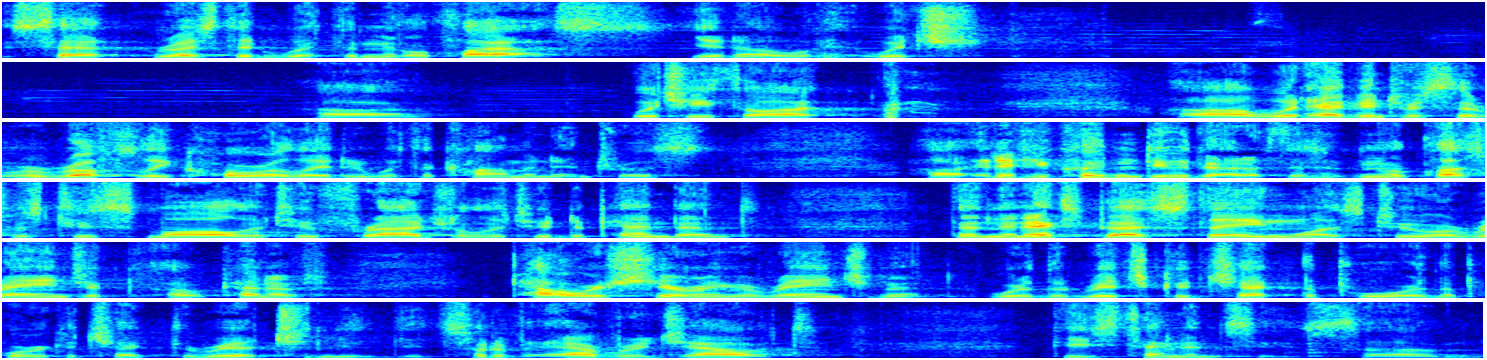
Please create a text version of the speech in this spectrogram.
set rested with the middle class. You know, which uh, which he thought uh, would have interests that were roughly correlated with the common interest. Uh, and if you couldn't do that, if the middle class was too small or too fragile or too dependent, then the next best thing was to arrange a, a kind of power sharing arrangement where the rich could check the poor and the poor could check the rich, and sort of average out these tendencies. Um,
